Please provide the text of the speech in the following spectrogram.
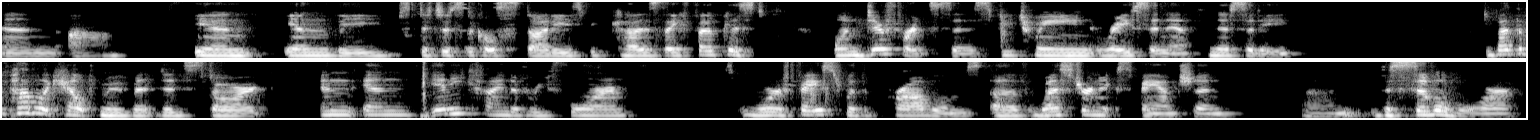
and uh, in, in the statistical studies because they focused on differences between race and ethnicity. But the public health movement did start and, and any kind of reform were faced with the problems of Western expansion, um, the Civil War,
